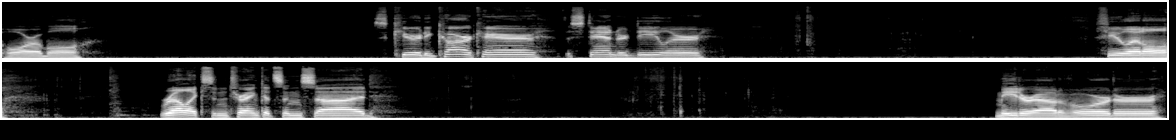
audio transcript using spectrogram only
horrible. Security car care, the standard dealer. A few little relics and trinkets inside. Meter out of order.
